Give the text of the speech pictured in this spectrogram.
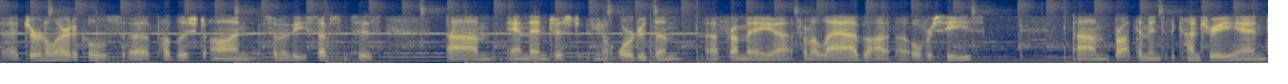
uh, journal articles uh, published on some of these substances, um, and then just you know ordered them uh, from a uh, from a lab uh, uh, overseas, um, brought them into the country, and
